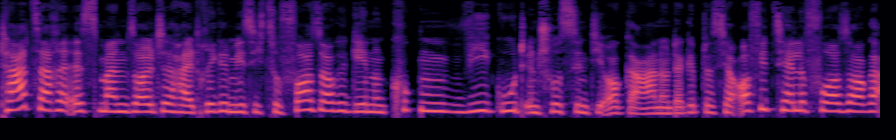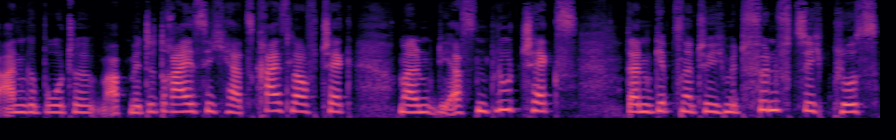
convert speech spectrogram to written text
Tatsache ist, man sollte halt regelmäßig zur Vorsorge gehen und gucken, wie gut in Schuss sind die Organe. Und da gibt es ja offizielle Vorsorgeangebote ab Mitte 30, Herz-Kreislauf-Check, mal die ersten Blutchecks. Dann gibt's natürlich mit 50 plus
